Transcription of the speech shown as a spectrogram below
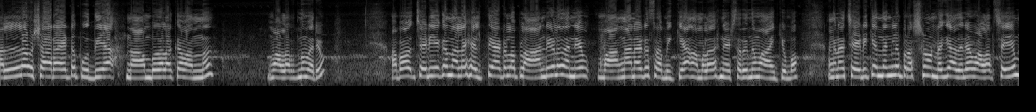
നല്ല ഉഷാറായിട്ട് പുതിയ നാമ്പുകളൊക്കെ വന്ന് വളർന്നു വരും. അപ്പോൾ ചെടിയൊക്കെ നല്ല ഹെൽത്തി ആയിട്ടുള്ള പ്ലാന്റുകൾ തന്നെ വാങ്ങാനായിട്ട് ശ്രമിക്കുക. നമ്മൾ നഴ്സറിയിൽ നിന്ന് വാങ്ങിക്കുമ്പോൾ അങ്ങനെ ചെടിക്ക് എന്തെങ്കിലും പ്രശ്നം ഉണ്ടെങ്കിൽ അതിന്റെ വളർച്ചയും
